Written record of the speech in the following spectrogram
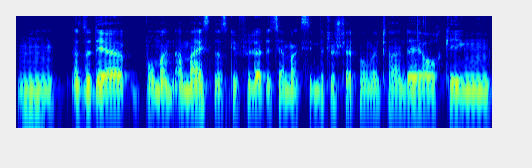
Mhm. Also der, wo man am meisten das Gefühl hat, ist ja Maxim Mittelstädt momentan, der ja auch gegen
